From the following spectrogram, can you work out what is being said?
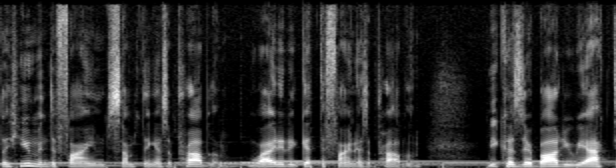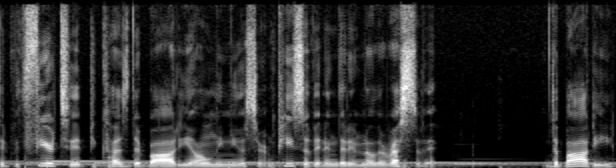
the human defined something as a problem. Why did it get defined as a problem? Because their body reacted with fear to it because their body only knew a certain piece of it and didn't know the rest of it. The body,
